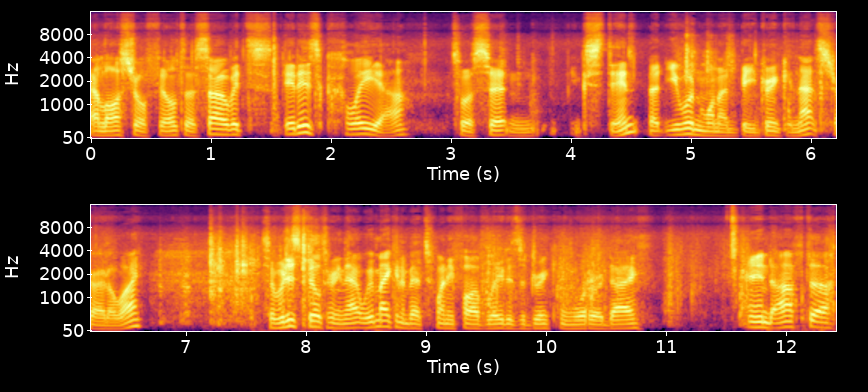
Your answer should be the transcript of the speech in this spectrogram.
our LifeStraw filter. So it's it is clear to a certain extent, but you wouldn't want to be drinking that straight away. So we're just filtering that. We're making about 25 litres of drinking water a day. And after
